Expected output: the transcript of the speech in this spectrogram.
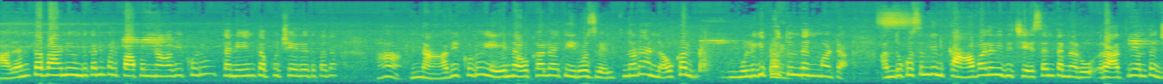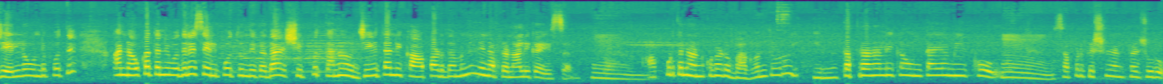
అదంతా బాగానే ఉంది కానీ వాళ్ళ పాపం నావికుడు తను ఏం తప్పు చేయలేదు కదా. నావికుడు ఏ నౌకలో అయితే ఈరోజు వెళ్తున్నాడో ఆ నౌక మునిగిపోతుందన్నమాట అందుకోసం నేను కావాలని ఇది చేశాను తన రాత్రి అంతా జైల్లో ఉండిపోతే ఆ నౌక తన్ని వదిలేసి వెళ్ళిపోతుంది కదా ఆ షిప్ తన జీవితాన్ని కాపాడదామని నేను ఆ ప్రణాళిక వేశాను. అప్పుడు తను అనుకున్నాడు భగవంతుడు ఇంత ప్రణాళిక ఉంటాయా మీకు? అప్పుడు కృష్ణుడు అంటున్నాడు చూడు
